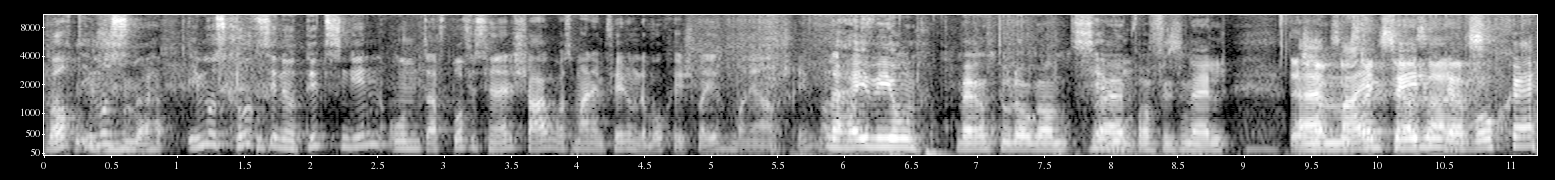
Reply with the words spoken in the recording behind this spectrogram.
Warte, ich muss, ich muss kurz in die Notizen gehen und auf professionell schauen, was meine Empfehlung der Woche ist. Weil irgendwann ja aufgeschrieben. Na, hey, wie un, während du da ganz Hey, äh, professionell. So meine Empfehlung der. Woche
